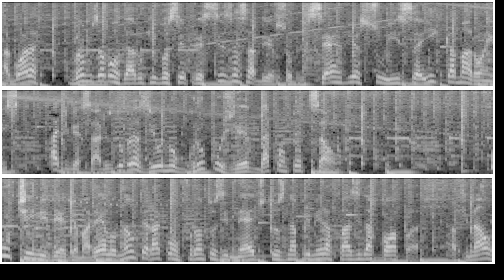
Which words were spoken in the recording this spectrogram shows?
Agora, vamos abordar o que você precisa saber sobre Sérvia, Suíça e Camarões, adversários do Brasil no Grupo G da competição. O time verde-amarelo não terá confrontos inéditos na primeira fase da Copa. Afinal,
